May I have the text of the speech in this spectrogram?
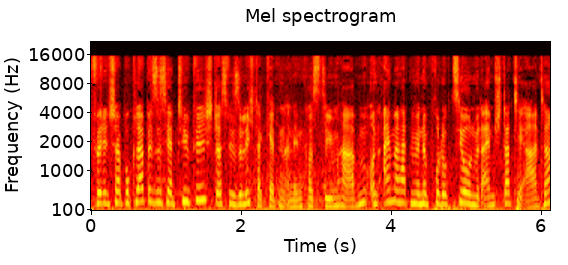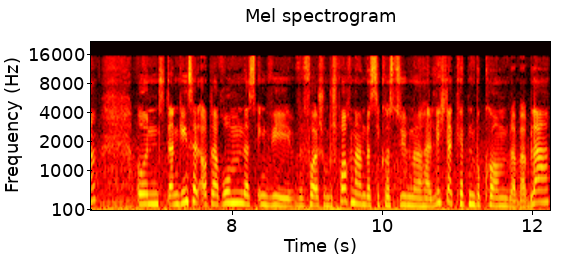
Für den Chapeau Club ist es ja typisch, dass wir so Lichterketten an den Kostümen haben. Und einmal hatten wir eine Produktion mit einem Stadttheater. Und dann ging es halt auch darum, dass irgendwie, wir vorher schon besprochen haben, dass die Kostüme halt Lichterketten bekommen, bla bla bla.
